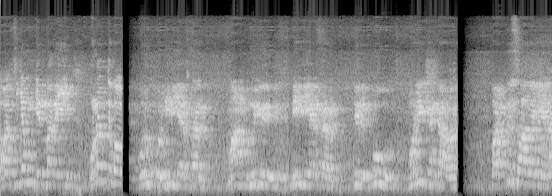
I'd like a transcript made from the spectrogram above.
அவசியம் என்பதை உணர்த்துபவர் பொறுப்பு நீதியரசர் மாண்புமிகு நீதியரசர் திரு கு. முரளிசங்கர் அவர் பட்டு சாலை என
